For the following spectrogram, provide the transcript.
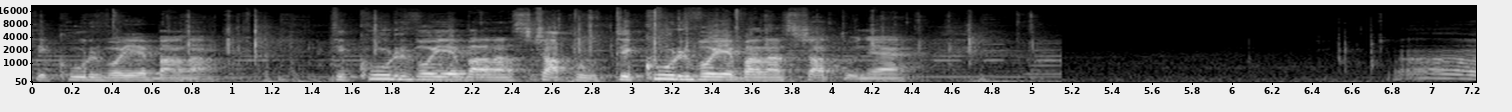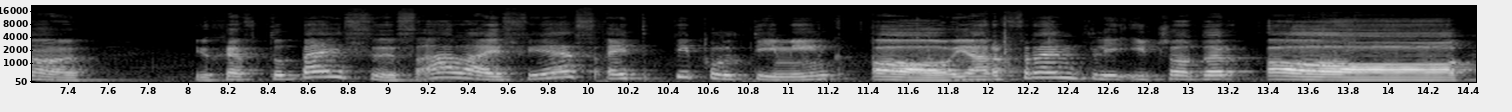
Ty kurwo jebana. Ty kurwo jebana z czatu. Ty kurwo jebana z czatu, nie? Ah, you have two bases, allies, yes? Eight people teaming. Oh, you are friendly each other. Oh,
